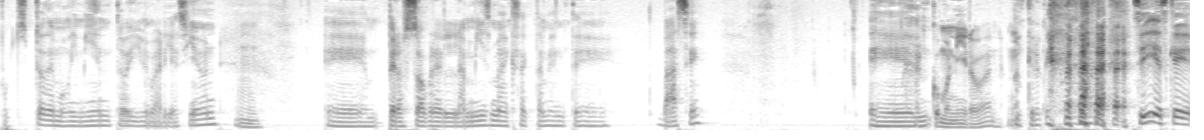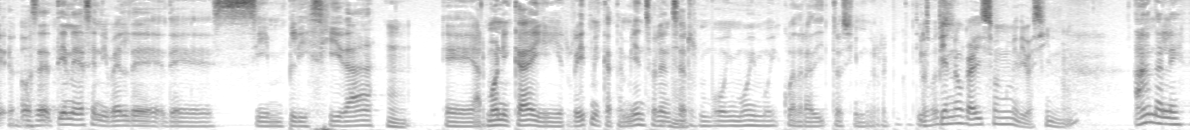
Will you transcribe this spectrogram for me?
poquito de movimiento y variación, eh, pero sobre la misma exactamente base. como Nirvana. ¿no? creo que sí, es que, o sea, tiene ese nivel de, de simplicidad eh, armónica y rítmica también suelen ser muy, muy, muy cuadraditos y muy repetitivos. Los piano guys son medio así, ¿no? Ándale,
